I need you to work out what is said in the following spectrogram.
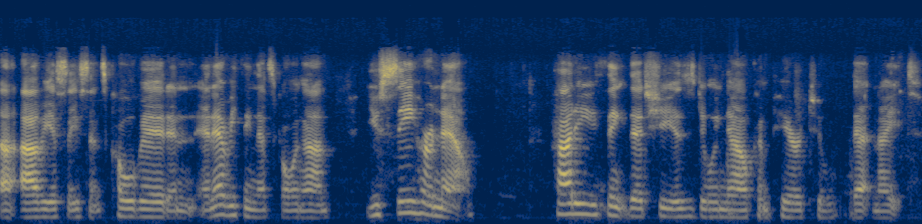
uh, obviously since COVID and and everything that's going on. You see her now. How do you think that she is doing now compared to that night?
